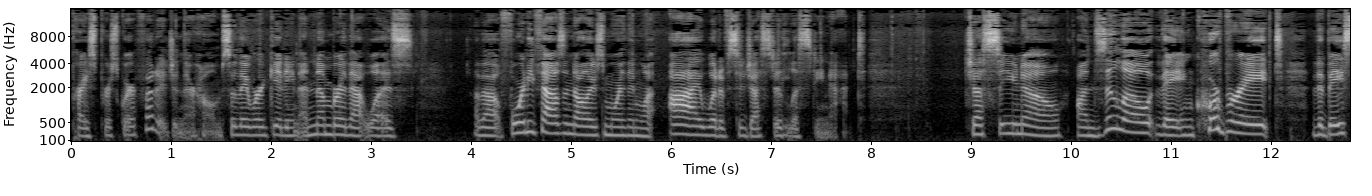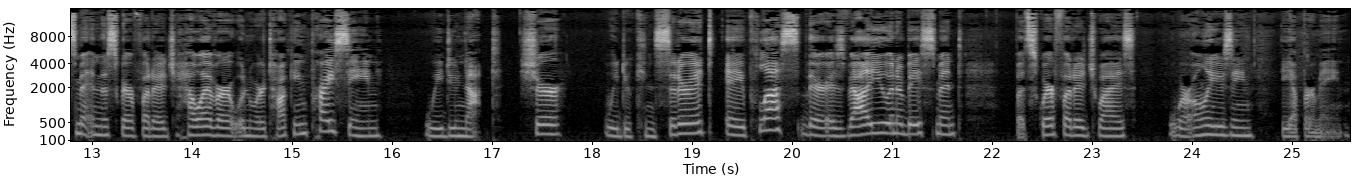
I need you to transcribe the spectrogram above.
price per square footage in their home. So they were getting a number that was about $40,000 more than what I would have suggested listing at. Just so you know, on Zillow, they incorporate the basement in the square footage. However, when we're talking pricing, we do not. Sure, we do consider it a plus. There is value in a basement but square footage wise, we're only using the upper main.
